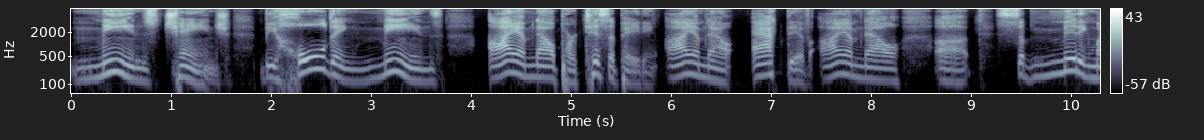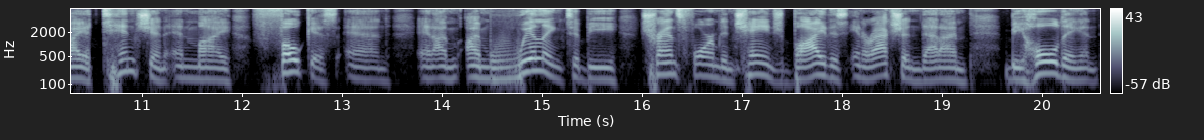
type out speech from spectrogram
means change. Beholding means I am now participating, I am now active. I am now uh, submitting my attention and my focus, and and I'm I'm willing to be transformed and changed by this interaction that I'm beholding. And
